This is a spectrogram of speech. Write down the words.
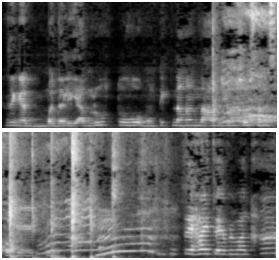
kasi nga, madali ang luto. Muntik na nga naano yung sauce ng spaghetti. Hmm? Say hi to everyone. Hi!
